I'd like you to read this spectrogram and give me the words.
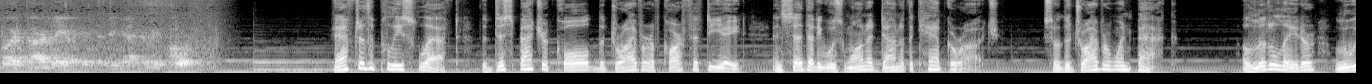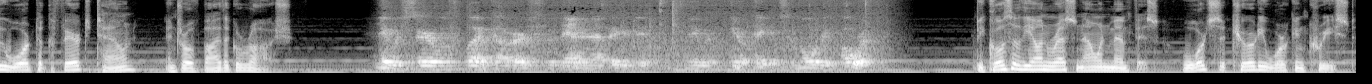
car and left because they got the report. After the police left, the dispatcher called the driver of car 58 and said that he was wanted down at the cab garage. So the driver went back. A little later, Louis Ward took a fare to town and drove by the garage. There were several squad cars within, and I figured that they were, you know, taking some more report. Because of the unrest now in Memphis, Ward's security work increased,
